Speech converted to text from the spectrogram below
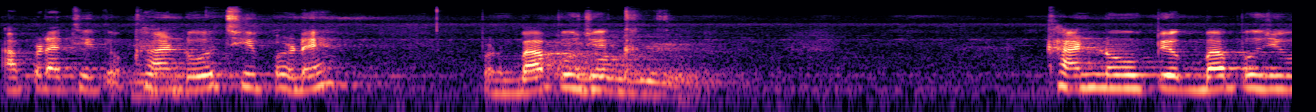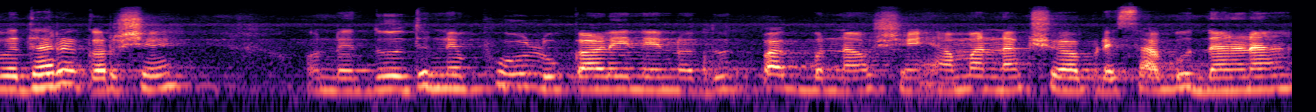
આપણાથી તો ખાંડ ઓછી પડે. પણ બાપુજી ખાંડનો ઉપયોગ બાપુજી વધારે કરશે અને દૂધને ફૂલ ઉકાળીને એનો દૂધપાક બનાવશે. આમાં નાખશું આપણે સાબુદાણા.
